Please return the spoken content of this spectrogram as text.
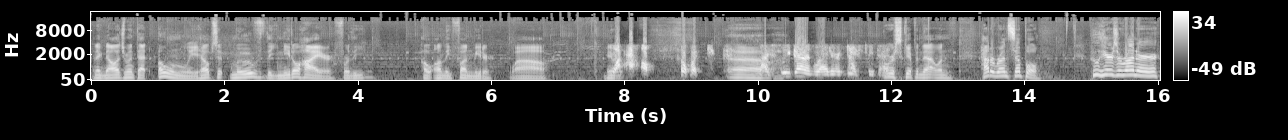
An acknowledgement that only helps it move the needle higher for the. Oh, on the fun meter. Wow. Anyway, Wow. Uh, Nicely done, Ryder. Nicely done. we're skipping that one. How to run simple. Who here's a runner?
